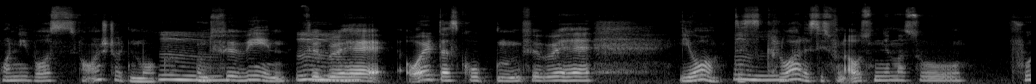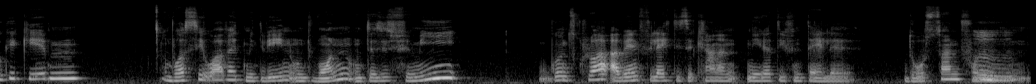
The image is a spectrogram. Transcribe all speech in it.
wann ich was veranstalten mag mhm. und für wen, für mhm. welche Altersgruppen, für welche. Ja, das ist mhm. klar, das ist von außen nicht mehr so vorgegeben, was ich arbeite, mit wem und wann. Und das ist für mich ganz klar, auch wenn vielleicht diese kleinen negativen Teile da sind, von mhm.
